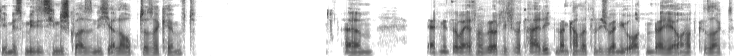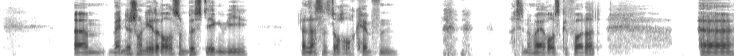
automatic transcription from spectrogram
dem ist medizinisch quasi nicht erlaubt, dass er kämpft. Ähm, er hat ihn jetzt aber erstmal wörtlich verteidigt und dann kam natürlich Randy Orton daher und hat gesagt, ähm, wenn du schon hier draußen bist irgendwie, dann lass uns doch auch kämpfen. hat ihn nochmal herausgefordert. Äh,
